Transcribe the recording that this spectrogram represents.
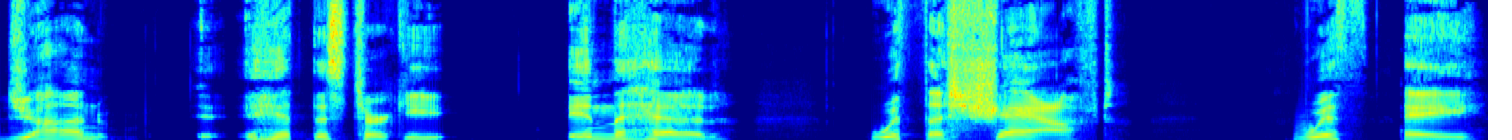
John hit this turkey in the head with the shaft with a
